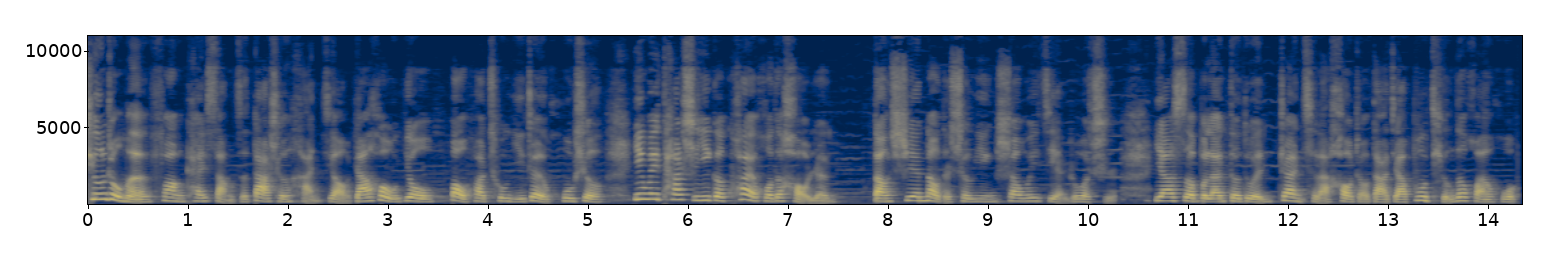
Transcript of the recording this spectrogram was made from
听众们放开嗓子大声喊叫，然后又爆发出一阵呼声，因为他是一个快活的好人。当喧闹的声音稍微减弱时，亚瑟·布兰德顿站起来，号召大家不停地欢呼。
